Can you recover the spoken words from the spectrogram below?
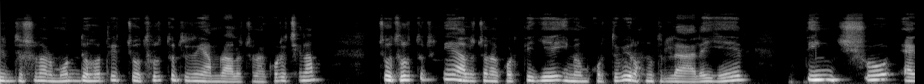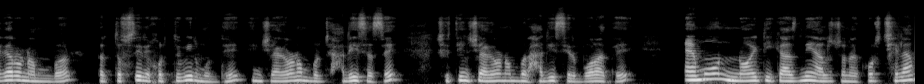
নির্দেশনার মধ্যে হতে চতুর্থটি নিয়ে আমরা আলোচনা করেছিলাম। চতুর্থটি নিয়ে আলোচনা করতে গিয়ে ইমাম কর্তুবী রহমতুল্লাহ আলহের তিনশো এগারো নম্বর, তার তফসির কর্তুবীর মধ্যে তিনশো এগারো নম্বর যে হাদিস আছে, সেই তিনশো এগারো নম্বর হাদিসের বরাতে এমন নয়টি কাজ নিয়ে আলোচনা করছিলাম,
